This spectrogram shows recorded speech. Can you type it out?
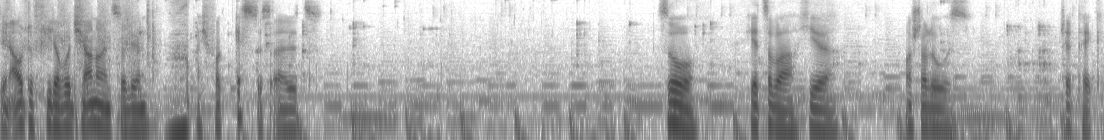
Den Autofeeder wollte ich auch noch installieren. Ich vergesse das alles. So, jetzt aber hier. Was ist da los? Jetpack.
